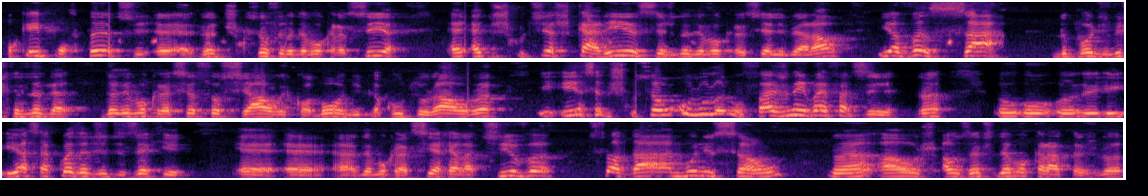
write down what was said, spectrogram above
o que é importante é, na discussão sobre a democracia é, é, discutir as carências da democracia liberal e avançar do ponto de vista da, da, democracia social, econômica, cultural. Né? E, e, essa discussão o Lula não faz nem vai fazer. Né? O, o, e essa coisa de dizer que é, é, a democracia é relativa só dá munição né, aos, aos antidemocratas, né?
